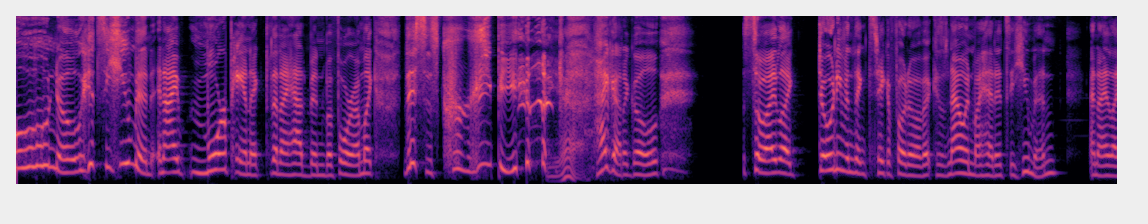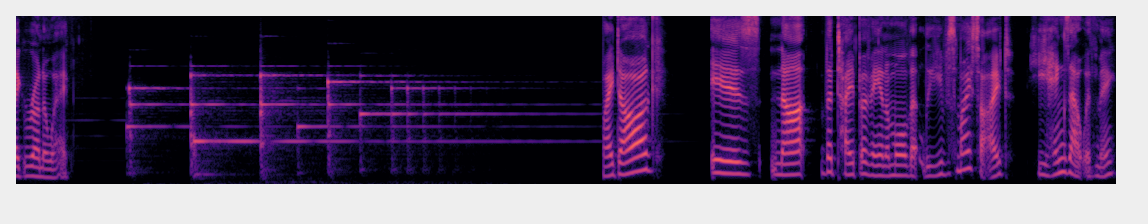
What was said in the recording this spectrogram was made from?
oh no, it's a human. And I'm more panicked than I had been before. I'm like, this is creepy. Yeah. I gotta go. So I like don't even think to take a photo of it because now in my head it's a human and I like run away. My dog is not the type of animal that leaves my side. He hangs out with me.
